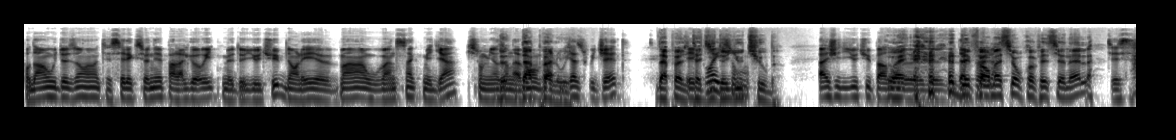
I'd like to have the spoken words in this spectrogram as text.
pendant un ou deux ans, sélectionné par l'algorithme de YouTube dans les 20 ou 25 médias qui sont mis en avant via ce widget. D'Apple, t'as dit de YouTube. Ah, j'ai dit YouTube, pardon. Des formations professionnelles. C'est ça.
